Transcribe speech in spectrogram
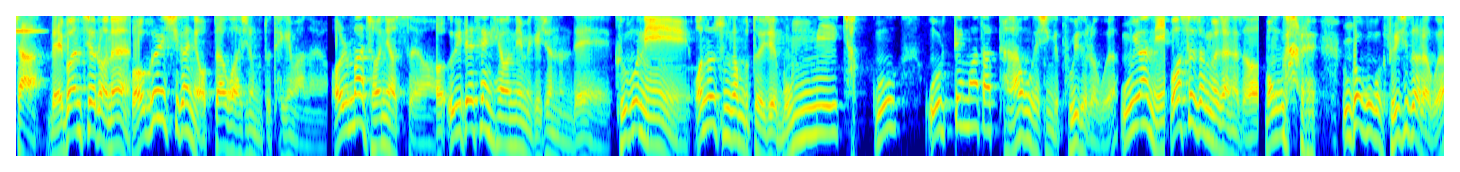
자 네 번째로는 먹을 시간이 없다고 하시는 분도 되게 많아요. 얼마 전이었어요. 어, 의대생 회원님이 계셨는데 그분이 어느 순간부터 이제 몸이 자꾸 올 때마다 변하고 계신 게 보이더라고요. 우연히 버스 정류장에서 뭔가를 우걱우걱 드시더라고요.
